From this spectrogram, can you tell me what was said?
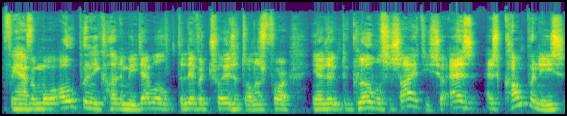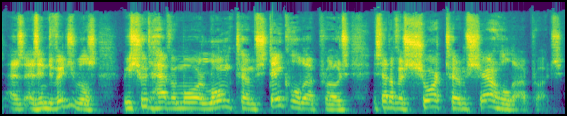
if we have a more open economy, that will deliver trillions of dollars for, you know, the, the global society. So as, as companies, as, as individuals, we should have a more long-term stakeholder approach instead of a short-term shareholder approach.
